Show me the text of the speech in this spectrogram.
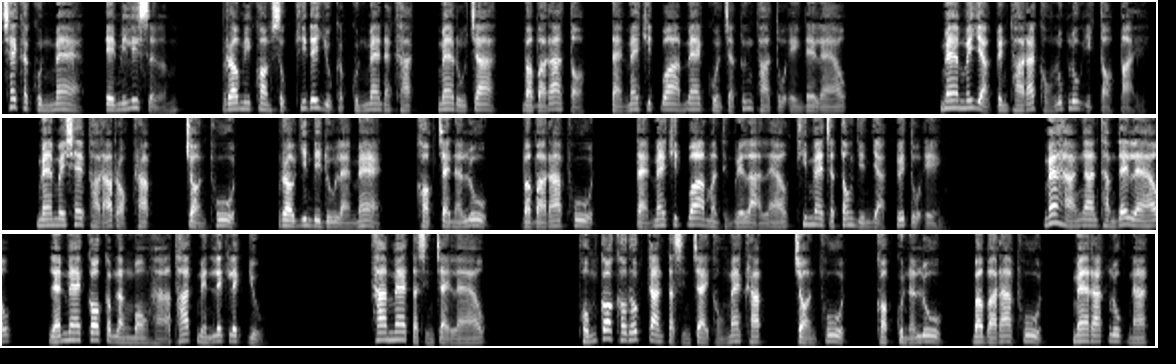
ใช่ค่ะคุณแม่ เอมิลี่เสริม เรามีความสุขที่ได้อยู่กับคุณแม่นะครับแม่รู้จ้าบาบาร่าตอบ แต่แม่คิดว่าแม่ควรจะพึ่งพาตัวเองได้แล้ว แม่ไม่อยากเป็นภาระของลูกๆอีกต่อไป แม่ไม่ใช่ภาระหรอกครับ จอห์นพูด เรายินดีดูแลแม่ ขอบใจนะลูก บาบาร่าพูด แต่แม่คิดว่ามันถึงเวลาแล้วที่แม่จะต้องยืนหยัดด้วยตัวเอง แม่หางานทำได้แล้ว และแม่ก็กำลังมองหาอพาร์ตเมนต์เล็ก ๆ อยู่ ถ้าแม่ตัดสินใจแล้ว ผมก็เคารพการตัดสินใจของแม่ครับ จอห์นพูด ขอบคุณนะลูก บาบาร่าพูด แม่รักลูกนัก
